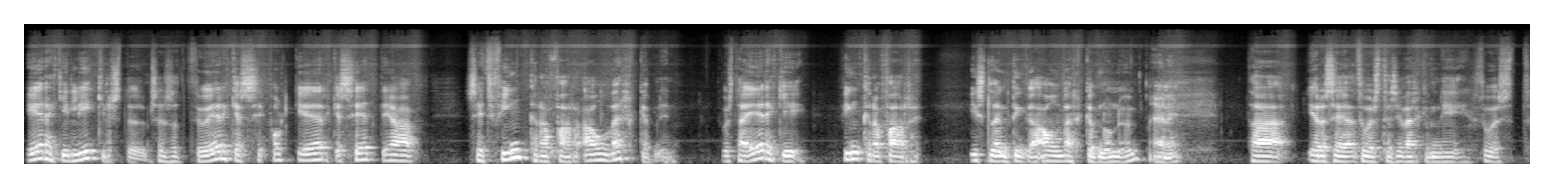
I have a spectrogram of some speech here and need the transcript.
er ekki líkilstöðum þau er ekki að, fólki er ekki að setja sitt fingrafar á verkefnin. Veist, það er ekki fingrafar Íslendinga á verkefnunum. Nei. það, er að segja, þú veist, þessi verkefni veist,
